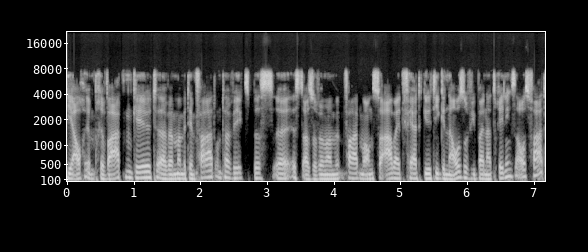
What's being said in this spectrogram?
die auch im Privaten gilt, äh, wenn man mit dem Fahrrad unterwegs äh, ist. Also wenn man mit dem Fahrrad morgens zur Arbeit fährt, gilt die genauso wie bei einer Trainingsausfahrt.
